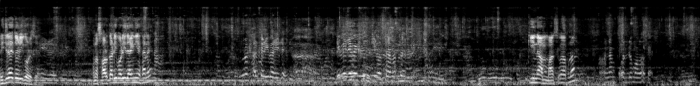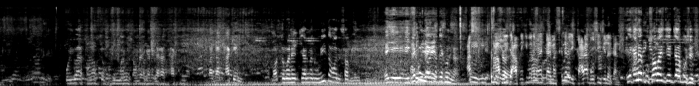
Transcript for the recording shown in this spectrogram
নিজেরাই তৈরি করেছে। কোনো সরকারি বাড়ি দেয়নি এখানে? না। কোনো সরকারি বাড়ি যায়নি দেবে দেবে শুনছিলাম তারপর তো কি নাম? মাসিমা আপনার? আমার নাম পদ্মমালাকে পরিবার সমস্ত গরিব মানুষ আমরা এখানে যারা থাকি বা যারা থাকেন বর্তমানে চেয়ারম্যান উনি তো আমাদের সব হেল্প এই যে এই দেখুন না এটা দেখুন না। আপনি যে- আপনি কি বলছেন মানে সেটা বলছি কারা বসিয়েছিল এখানে? এখানে সবাই যে যা বসেছে।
